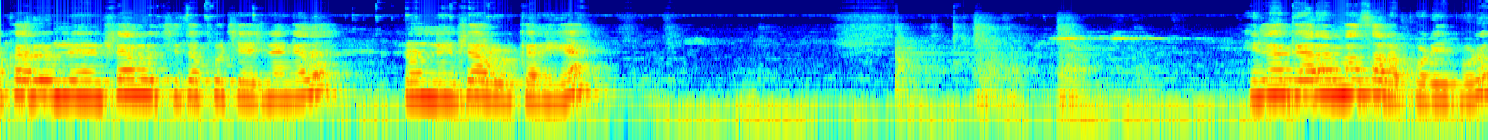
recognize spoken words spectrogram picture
ఒక రెండు నిమిషాలు చింతపూడి చేసినాం కదా రెండు నిమిషాలు ఉడకనిగా ఇలా గరం మసాలా పొడి ఇప్పుడు.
